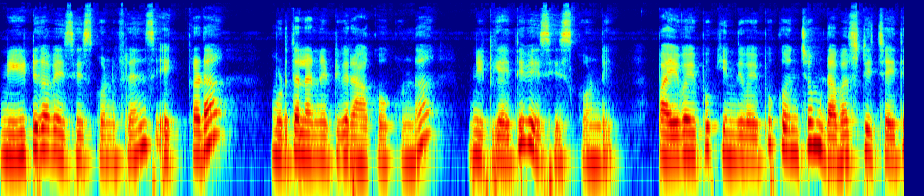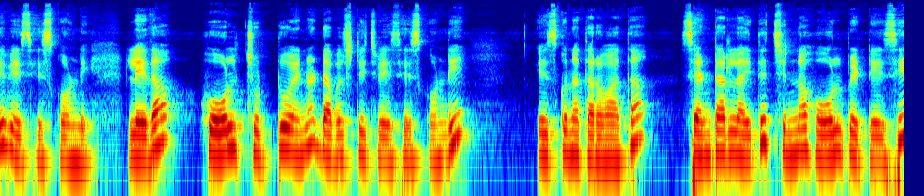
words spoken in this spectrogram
నీట్గా వేసేసుకోండి ఫ్రెండ్స్. ఎక్కడ ముడతలు అనేటివి రాకోకుండా నీట్గా అయితే వేసేసుకోండి. పైవైపు కింది వైపు కొంచెం డబల్ స్టిచ్ అయితే వేసేసుకోండి. లేదా హోల్ చుట్టూ అయినా డబల్ స్టిచ్ వేసేసుకోండి. వేసుకున్న తర్వాత సెంటర్లో అయితే చిన్న హోల్ పెట్టేసి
